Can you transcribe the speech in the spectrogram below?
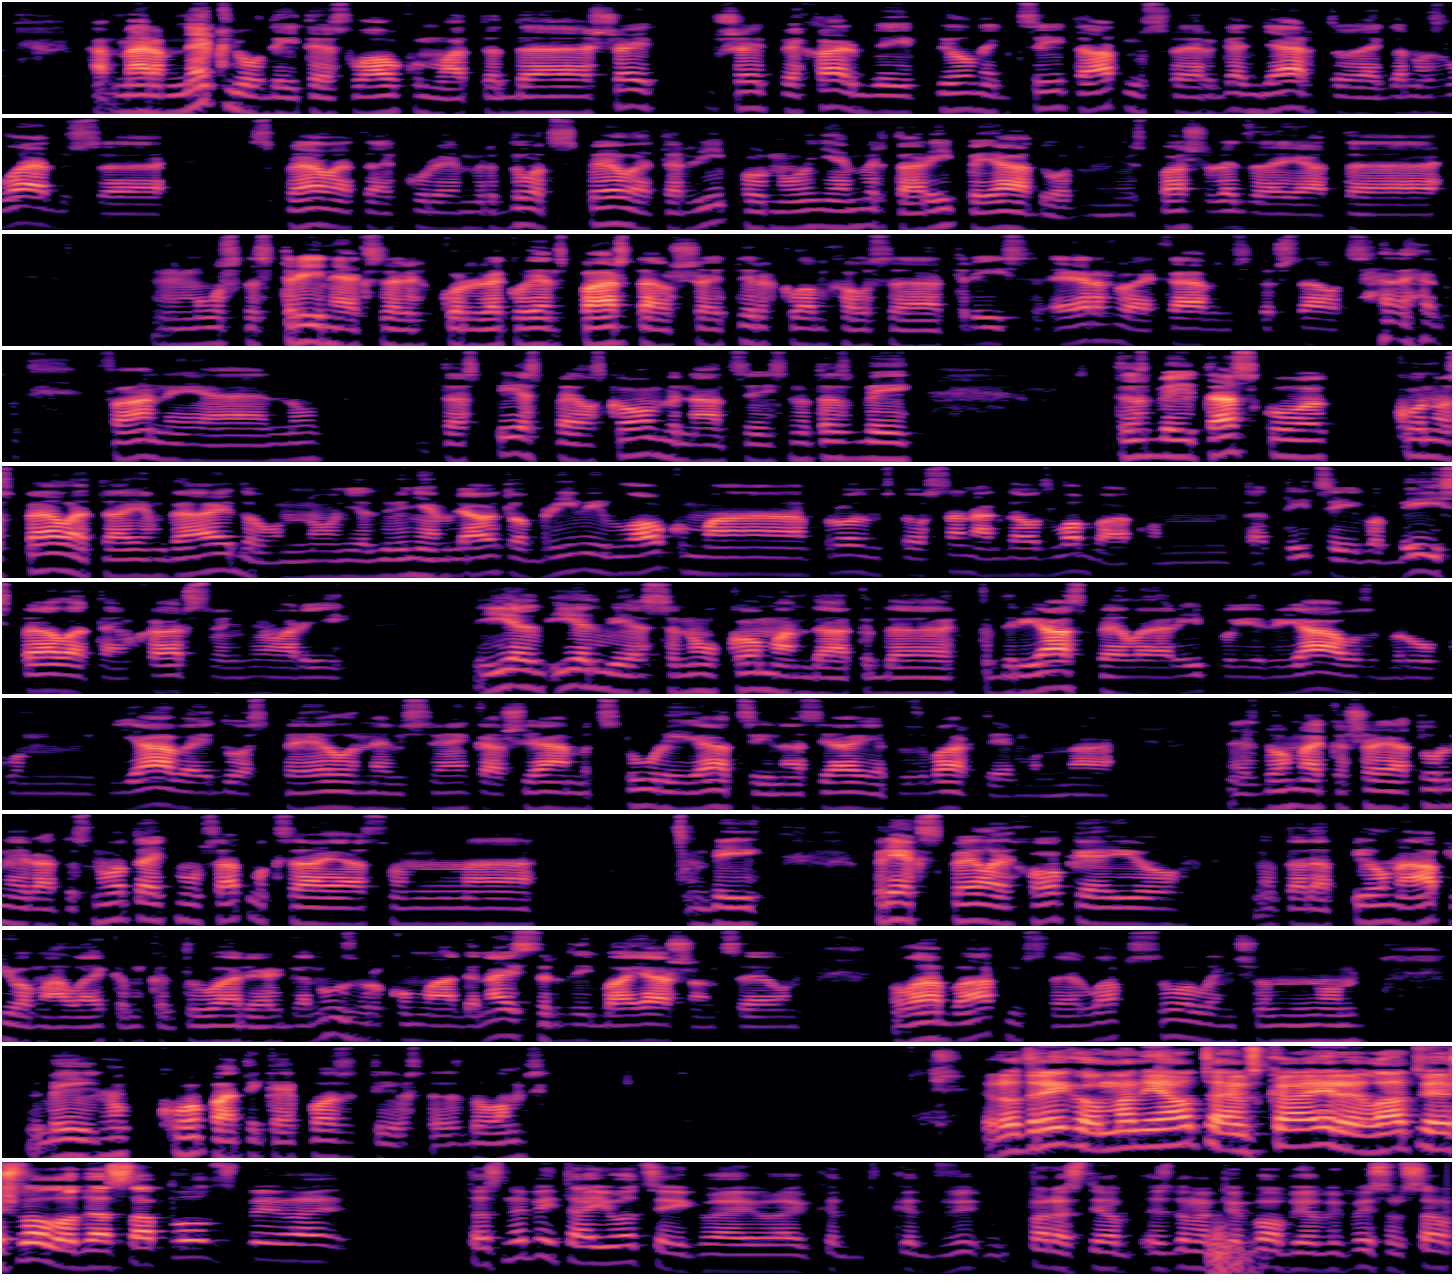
apmēram nekļūdīties laukumā, tad eh, šeit, šeit pie Harja bija pilnīgi cita atmosfēra, gan ģērbtuvē, gan uz ledus. Eh, spēlētāji, kuriem ir dots spēlēt ar ripu, nu, viņiem ir tā ripa jādod. Un jūs paši redzējāt, eh, mūsu tas trīnieks, ar, kur reku viens pārstāvs šeit ir Clubhouse 3R, vai kā viņus tur sauc, fani, nu, tas piespēles kombinācijas, nu, tas bija tas bija tas, ko, ko no spēlētājiem gaida. Un, un, ja viņiem ļauj to brīvību laukumā, protams, to sanāk daudz labāk. Un tā ticība bija spēlētājiem. Hārs viņu arī iedviesa nu, komandā, kad, kad ir jāspēlē ar īpu, ir jāuzbruk un jāveido spēle. Nevis vienkārši jāmet stūrī, jācīnās, jāiet uz vārtiem. Un, es domāju, ka šajā turnīrā tas noteikti mums atmaksājās. Un, uh, bija prieks spēlēt hokeju nu, tādā pilnā apjomā, laikam, kad tu vari gan uzbrukumā, gan aizsardzībā jāšancē. Un laba atmosfēra, labs soliņš. Un, un bija nu, kopā tikai pozitīvas tas domas. Rodrigo, man jautājums, kā ir latviešu valodā sapulces bija, vai tas nebija tā jocīgi, vai, vai kad, kad parasti jau, es domāju, pie Boba jau bija pavisam savu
